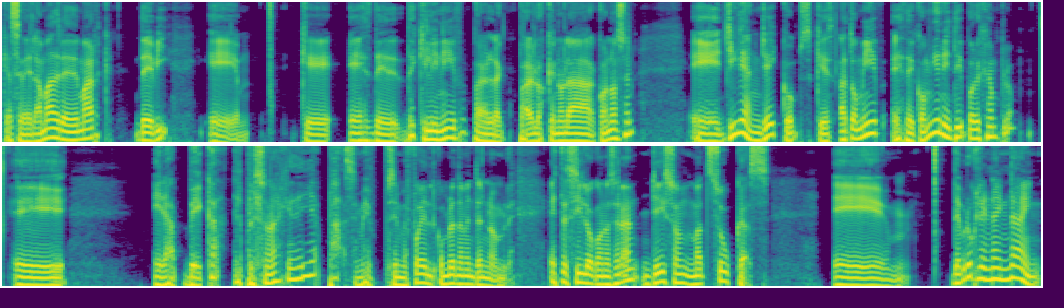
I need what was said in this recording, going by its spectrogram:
que hace de la madre de Mark, Debbie, eh, que es de, Killing Eve, para, los que no la conocen. Eh, Gillian Jacobs, que es Atom Eve, es de Community, por ejemplo. Eh, era Becca, el personaje de ella. se, me, fue completamente el nombre. Este sí lo conocerán, Jason Matsukas. De Brooklyn Nine-Nine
